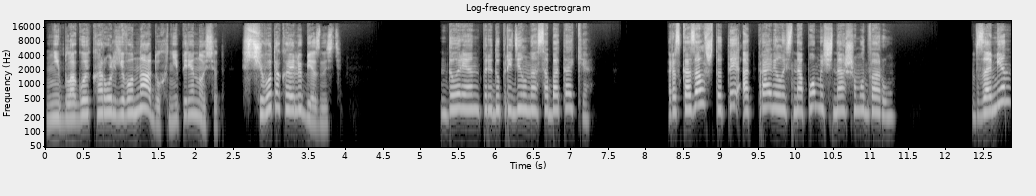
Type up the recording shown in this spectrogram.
Неблагой король его на дух не переносит. С чего такая любезность? Дориан предупредил нас об атаке. Рассказал, что ты отправилась на помощь нашему двору. Взамен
